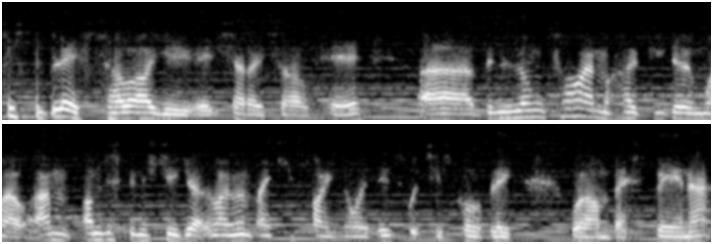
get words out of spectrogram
Sister Bliss, how are you? It's Shadow Child here. Uh, been a long time. I hope you're doing well. I'm I'm just in the studio at the moment making funny noises, which is probably where I'm best being at.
